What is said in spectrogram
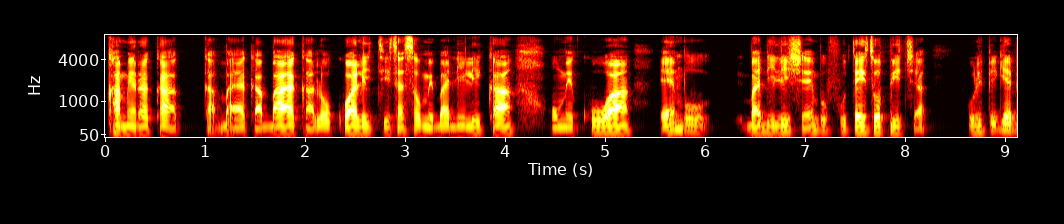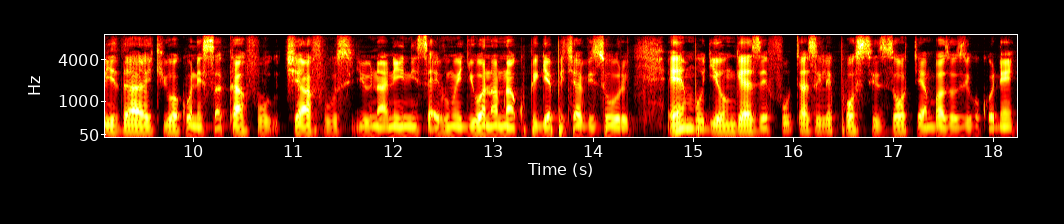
kamera ka kabaya kabaya ka low quality, sasa umebadilika, umekuwa, embu badilisha, embu futa hizo picha. Ulipiga bidhaa ikiwa kwenye sakafu chafu sijui na nini, sasa hivi umejua namna ya kupiga picha vizuri. Embu jiongeze, futa zile posti zote ambazo ziko kwenye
